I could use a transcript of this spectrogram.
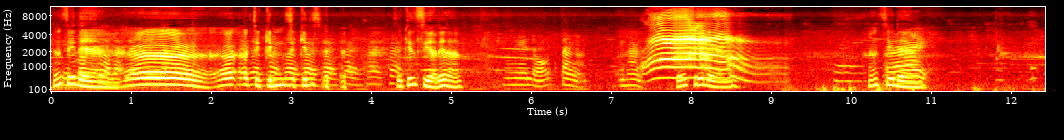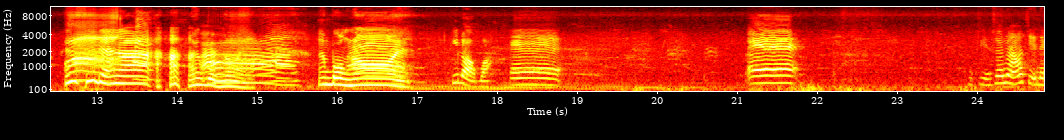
เห็นสีแดงเออเออเออสิกินสิกินใช่ใช่ใช่ใช่สิกินเสียดินะแม่ดอกตั้งอะนั่นเห็นสีแดงเห็นสีแดงเห็นสีแดงอะให้บ่งหน่อยให้บ่ งหน่อยพี่หลอกบ่แอะแอะจีส่วนมากว่าจีใน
